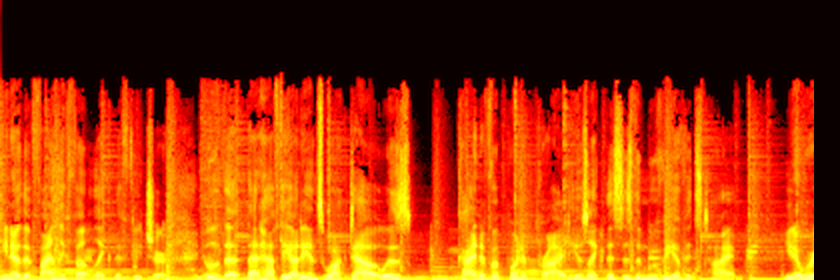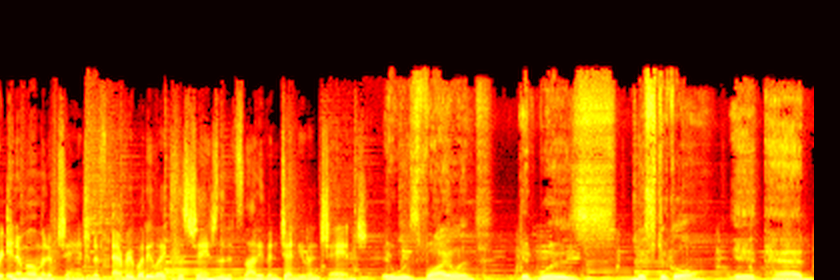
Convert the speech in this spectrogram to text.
you know, that finally felt like the future. That, that half the audience walked out was kind of a point of pride. He was like, this is the movie of its time. You know, we're in a moment of change, and if everybody likes this change, then it's not even genuine change. It was violent, it was mystical, it had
